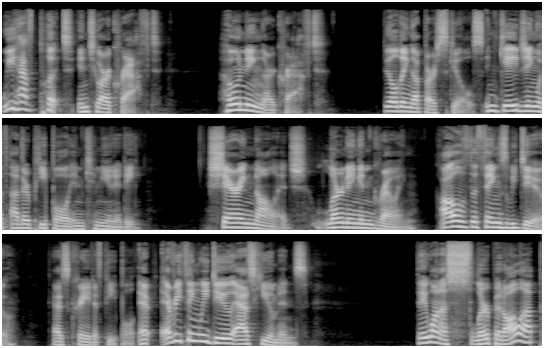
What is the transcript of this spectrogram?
we have put into our craft, honing our craft, building up our skills, engaging with other people in community, sharing knowledge, learning and growing, all of the things we do as creative people, everything we do as humans. They want to slurp it all up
